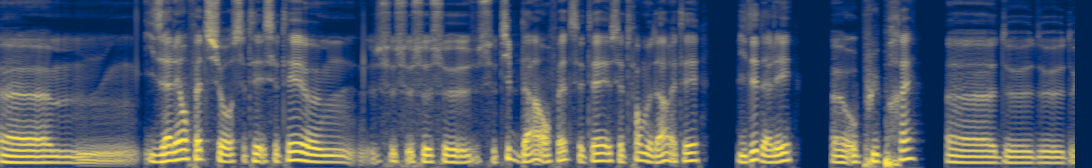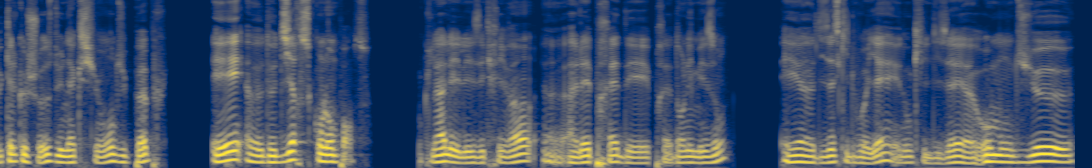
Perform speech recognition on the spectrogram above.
ils allaient en fait sur c'était ce, ce- type d'art en fait c'était cette forme d'art était l'idée d'aller au plus près de, de- de quelque chose d'une action du peuple et euh, de dire ce qu'on en pense donc là les, les écrivains euh, allaient près des près dans les maisons et euh, disaient ce qu'ils voyaient et donc ils disaient euh, oh mon dieu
